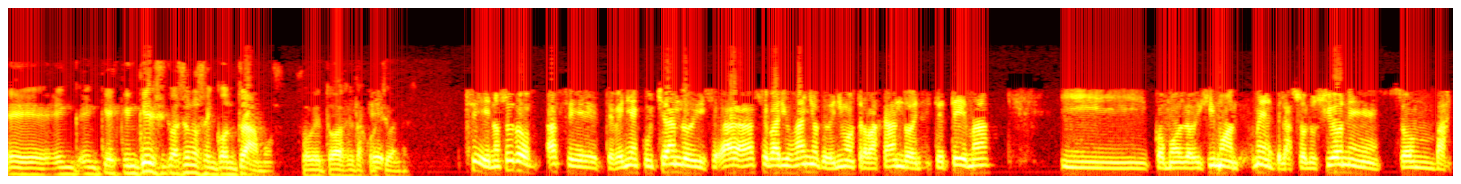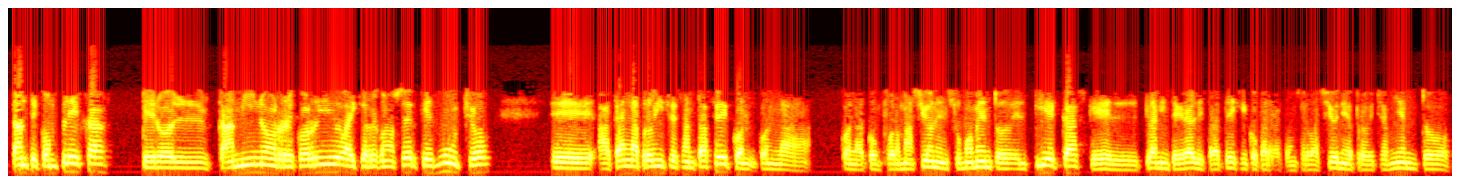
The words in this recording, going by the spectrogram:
eh, en, en, qué, en qué situación nos encontramos sobre todas estas cuestiones. Eh, Sí, nosotros hace, te venía escuchando, y hace varios años que venimos trabajando en este tema y como lo dijimos anteriormente, las soluciones son bastante complejas, pero el camino recorrido hay que reconocer que es mucho. Eh, acá en la provincia de Santa Fe, con, con, la, con la conformación en su momento del PIECAS, que es el Plan Integral Estratégico para la Conservación y Aprovechamiento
